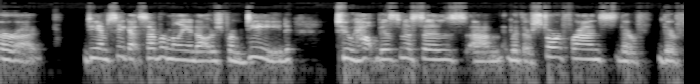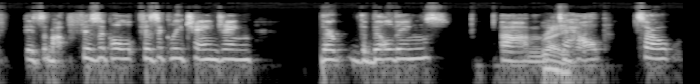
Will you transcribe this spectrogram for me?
or uh, DMC got several million dollars from Deed to help businesses um, with their storefronts. Their, their, it's about physical, physically changing their the buildings um, Right. to help. So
